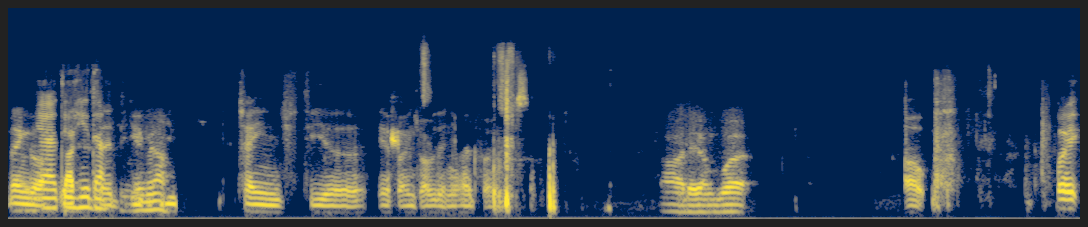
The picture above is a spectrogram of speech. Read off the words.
Then Yeah, I didn't like hear that. said, Can you hear me you, now? you change to your earphones rather than your headphones. Oh, they don't work. Oh, wait.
